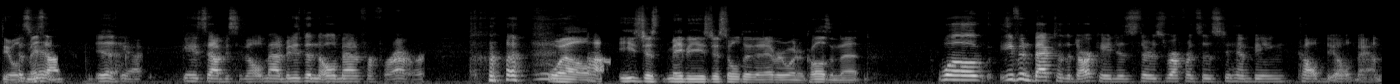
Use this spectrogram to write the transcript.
The old 'Cause he's man. ob- yeah. Yeah, he's obviously the old man, but he's been the old man for forever. Well, Uh-huh. he's just maybe he's just older than everyone who calls him that. well, even back to the Dark Ages, there's references to him being called the old man.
